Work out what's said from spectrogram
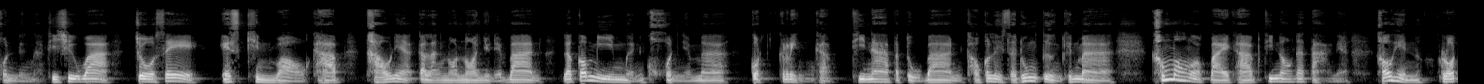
คนหนึ่งนะที่ชื่อว่าโจเซเอสคินวอลครับเขาเนี่ยกำลังนอนนอนอยู่ในบ้าน แล้วก็มีเหมือนคนเนี่ยมา กดกริ่งครับ ที่หน้าประตูบ้านเขาก็เลยสะดุ้งตื่นขึ้นมา เขามองออกไปครับที่นอกหน้าต่างเนี่ยเขาเห็นรถ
